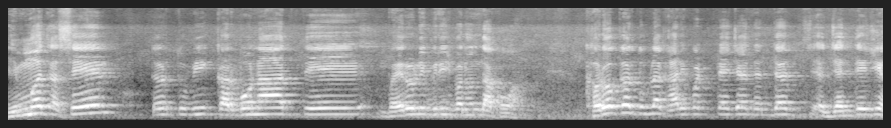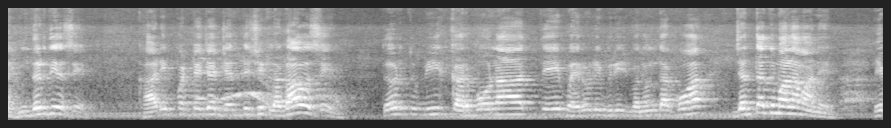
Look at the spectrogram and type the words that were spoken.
हिंमत असेल तर तुम्ही करबोना ते भैरवली ब्रिज बनवून दाखवा. खरोखर तुम्हाला खाडीपट्ट्याच्या जनता जनतेची हमदर्दी असेल खाडीपट्ट्याच्या जनतेशी लगाव असेल तर तुम्ही करबोना ते भैरवली ब्रिज बनवून दाखवा. जनता तुम्हाला मानेल. हे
